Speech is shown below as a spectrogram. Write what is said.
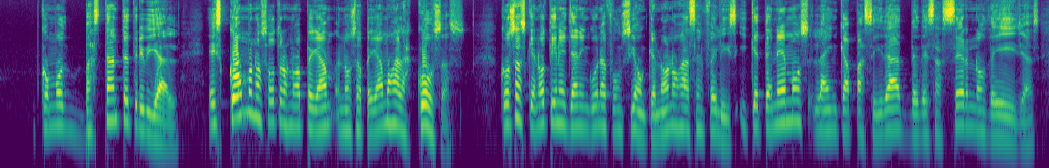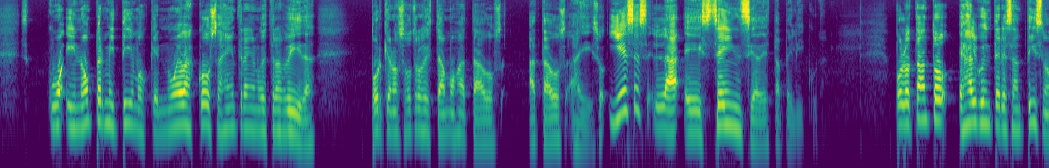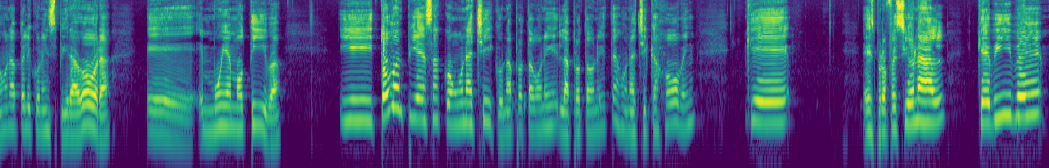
como bastante trivial, es cómo nosotros nos apegamos a las cosas cosas que no tienen ya ninguna función, que no nos hacen feliz y que tenemos la incapacidad de deshacernos de ellas y no permitimos que nuevas cosas entren en nuestras vidas porque nosotros estamos atados, atados a eso. Y esa es la esencia de esta película. Por lo tanto, es algo interesantísimo, es una película inspiradora, eh, muy emotiva. Y todo empieza con una chica, una protagonista, la protagonista es una chica joven que es profesional, que vive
